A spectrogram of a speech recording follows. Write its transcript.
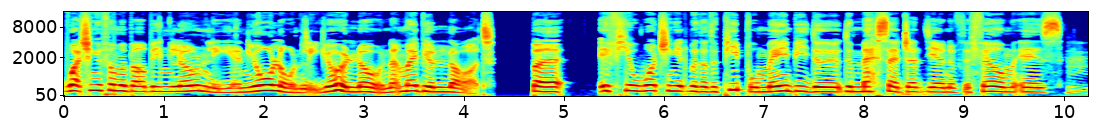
watching a film about being lonely and you're lonely, you're alone, that might be a lot. But if you're watching it with other people, maybe the, the message at the end of the film is hmm.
